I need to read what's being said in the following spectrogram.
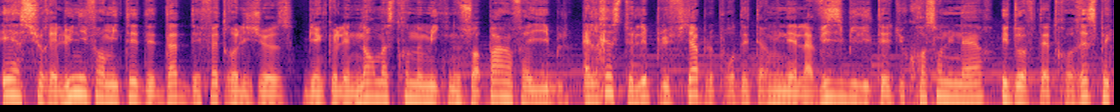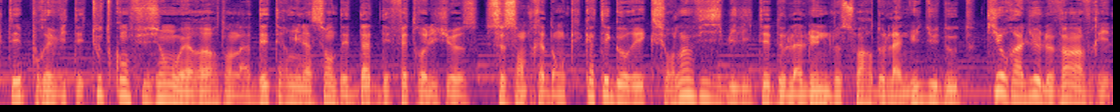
et assurer l'uniformité des dates des fêtes religieuses. Bien que les normes astronomiques ne soient pas infaillibles, elles restent les plus fiables pour déterminer la visibilité du croissant lunaire et doivent être respectées pour éviter toute confusion ou erreur dans la détermination des dates des fêtes religieuses. Ce centre donc catégorique sur l'invisibilité de la lune le soir de la nuit du doute, qui aura lieu le 20 avril,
